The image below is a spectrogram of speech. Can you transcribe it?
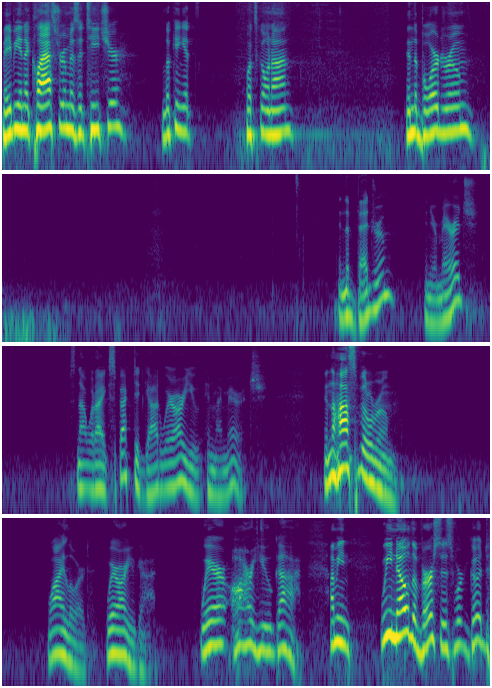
Maybe in a classroom as a teacher, looking at what's going on. In the boardroom, In the bedroom? In your marriage? It's not what I expected, God. Where are you in my marriage? In the hospital room? Why, Lord? Where are you, God? Where are you, God? I mean, we know the verses. We're good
